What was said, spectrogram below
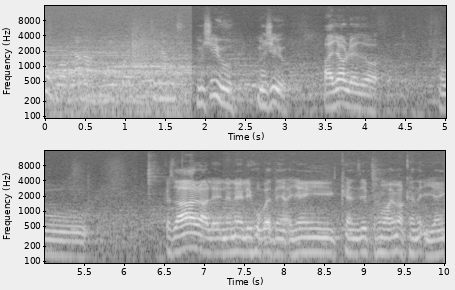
ကိုဘောလောက်တော့ဒီပွဲဒီနေ့မရှိမရှိဘူးမရှိဘူး။ဘာကြောင့်လဲဆိုတော့ဟို ကစားရတာလည်းနည်းနည်းလေးဟိုဘက်တင်အရင်ခံစစ်ပထမပိုင်းမှာခံစစ်အရင်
